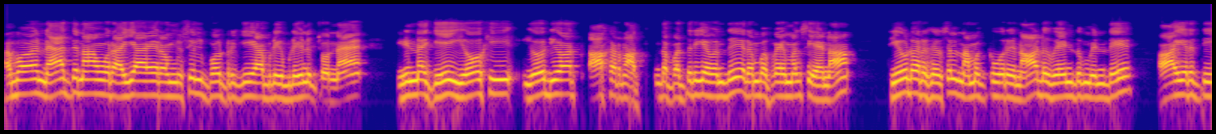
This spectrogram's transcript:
அப்போ நேற்று நான் ஒரு ஐயாயிரம் மிசில் போட்டிருக்கி அப்படி இப்படின்னு சொன்னேன். இன்னைக்கு யோகி யோகியாத் ஆகர்நாத். இந்த பத்திரிகை வந்து ரொம்ப ஃபேமஸ் ஏன்னா தியோடர் ஹெசல் நமக்கு ஒரு நாடு வேண்டும் என்று ஆயிரத்தி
